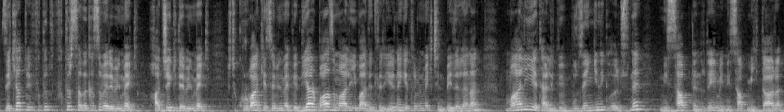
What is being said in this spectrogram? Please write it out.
zekat ve fıtır, fıtır sadakası verebilmek, hacca gidebilmek, işte kurban kesebilmek ve diğer bazı mali ibadetleri yerine getirebilmek için belirlenen mali yeterlik ve bu zenginlik ölçüsüne nisap denir değil mi? Nisap miktarı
